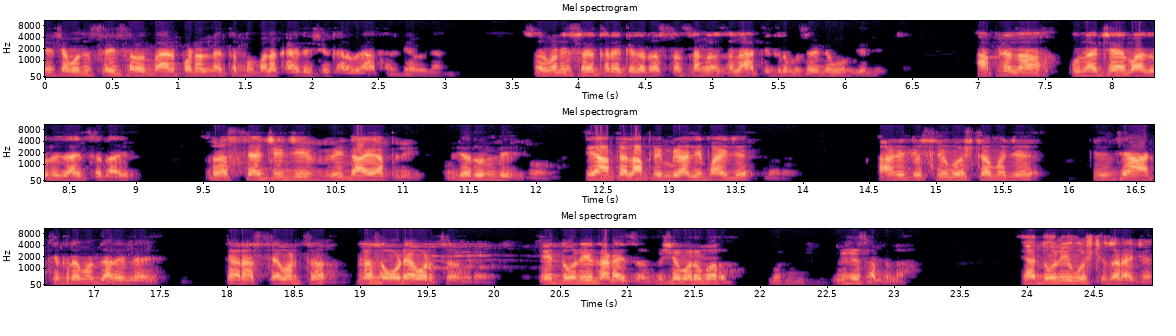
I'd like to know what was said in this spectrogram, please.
याच्यामध्ये सही सर्वात बाहेर पडाल नाही तर मग मला कायदेशीर कारवाई हातात घ्यावी लागेल. सर्वांनी सहकार्य केलं रस्ता चांगला झाला अतिक्रमण सही निघून गेली. आपल्याला कुणाच्याही बाजूने जायचं नाही. रस्त्याची जी विड आहे आपली म्हणजे रुंदी हो. ती आपल्याला आपली मिळाली पाहिजे. आणि दुसरी गोष्ट म्हणजे की जे अतिक्रमण झालेलं आहे त्या रस्त्यावरचं प्लस ओढ्यावरचं. हे दोन्ही काढायचं. विषय बरोबर? बरोबर. विषय संपला. या दोन्ही गोष्टी करायच्या.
